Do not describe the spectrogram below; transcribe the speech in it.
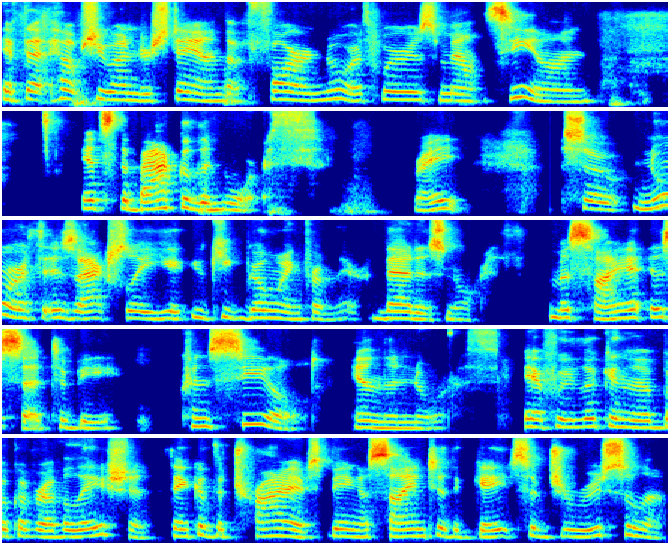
if that helps you understand the far north, where is Mount Zion? It's the back of the north, right? So north is actually, you, you keep going from there. That is north. Messiah is said to be concealed in the north. If we look in the book of Revelation, think of the tribes being assigned to the gates of Jerusalem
